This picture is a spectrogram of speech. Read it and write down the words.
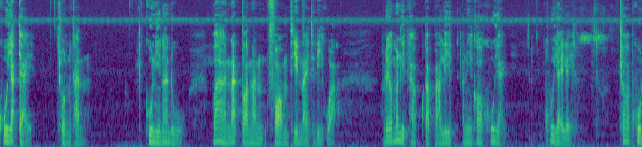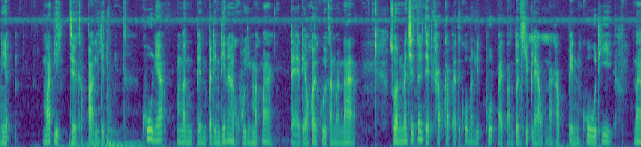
คู่ยักษ์ใหญ่ชนกัน คู่นี้น่าดูว่าณตอนนั้นฟอร์มทีมไหนจะดีกว่า เรอัลมาดริดครับกับปารีสอันนี้ก็คู่ใหญ่ คู่ใหญ่เลย ชอบคู่นี้มาดริดเจอกับปารีสคู่นี้มันเป็นประเด็นที่น่าคุยมาก ๆ แต่เดี๋ยวค่อยคุยกันวันหน้า ส่วนแมนเชสเตอร์ยูไนเต็ดครับกับแอตเลติโกมาดริดพูดไปตอนต้นคลิปแล้วนะครับ เป็นคู่ที่น่า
